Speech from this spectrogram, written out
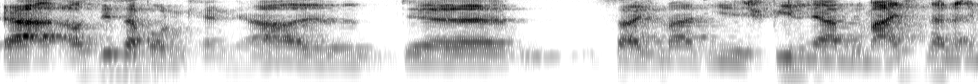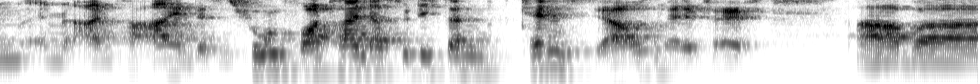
ja, aus Lissabon kennen. Ja. Der, sag ich mal, die spielen ja die meisten dann im, in einem Verein. Das ist schon ein Vorteil, dass du dich dann kennst ja, aus dem LFF. Aber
